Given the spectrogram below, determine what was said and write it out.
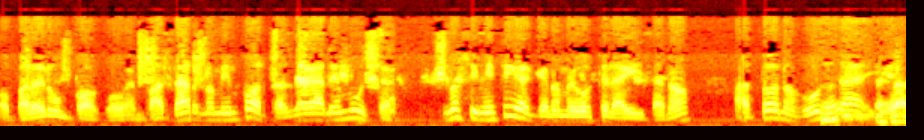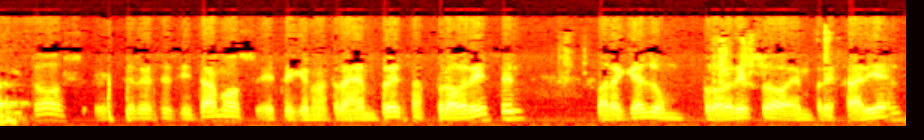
o perder un poco, o empatar, no me importa, ya gané muchas. No significa que no me guste la guita, ¿no? A todos nos gusta y, y todos este, necesitamos este, que nuestras empresas progresen para que haya un progreso empresarial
